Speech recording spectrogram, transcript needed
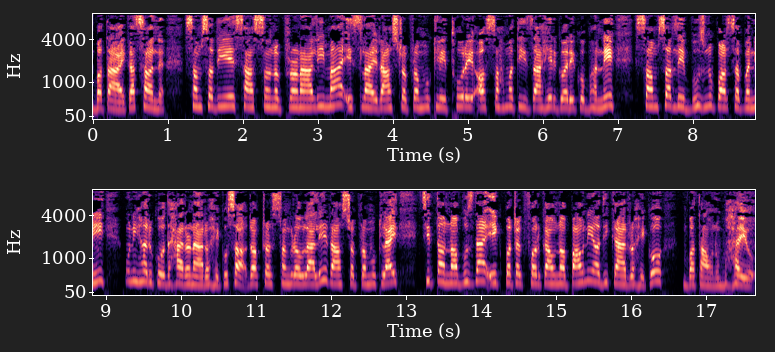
बताएका छन्। संसदीय शासन प्रणालीमा यसलाई राष्ट्र प्रमुखले थोरै असहमति जाहेर गरेको भन्ने संसदले बुझ्नुपर्छ पनि उनीहरूको धारणा रहेको छ। डाक्टर संग्रौलाले राष्ट्र प्रमुखलाई चित्त नबुझ्दा एकपटक फर्काउन पाउने अधिकार रहेको बताउनुभयो।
